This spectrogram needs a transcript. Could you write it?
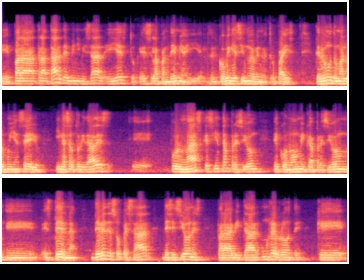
eh, para tratar de minimizar y esto que es la pandemia y el, el COVID-19 en nuestro país, debemos tomarlo muy en serio. Y las autoridades, por más que sientan presión económica, presión externa, deben de sopesar decisiones para evitar un rebrote que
